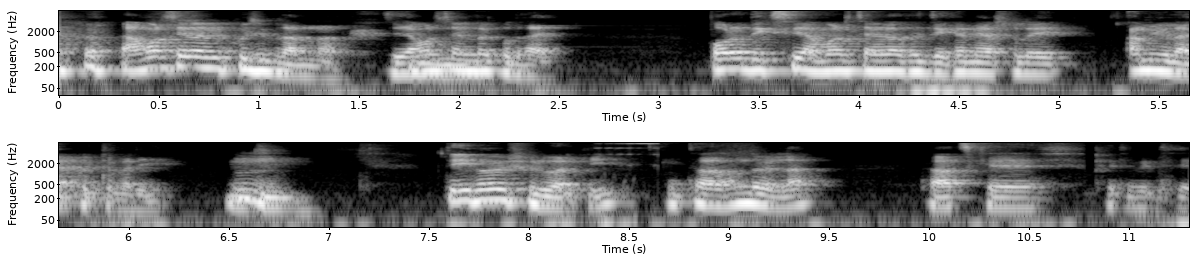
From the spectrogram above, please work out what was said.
আমার চ্যানেল আমি খুঁজে পেলাম না যে আমার চ্যানেলটা কোথায়? পরে দেখছি আমার চ্যানেল আছে যেখানে আসলে আমিও লাইভ করতে পারি। তো এইভাবে শুরু আর কি। কিন্তু আলহামদুলিল্লাহ। তো আজকে পৃথিবীতে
